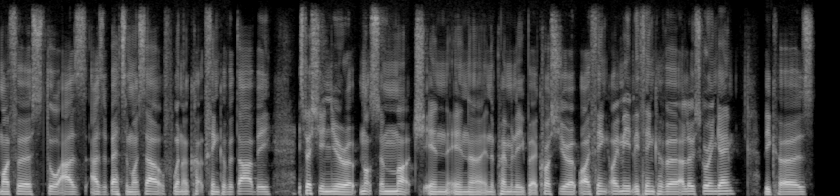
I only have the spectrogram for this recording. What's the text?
My first thought as as a better myself when I think of a derby, especially in Europe, not so much in in uh, in the Premier League, but across Europe, I think I immediately think of a, a low scoring game because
